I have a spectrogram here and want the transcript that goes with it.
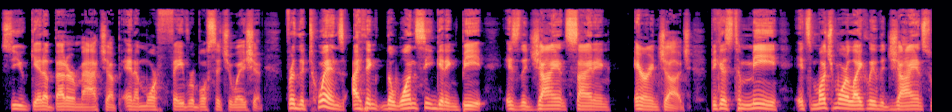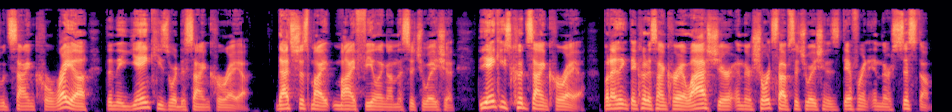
so you get a better matchup and a more favorable situation. For the Twins, I think the one seed getting beat is the Giants signing Aaron Judge. Because to me, it's much more likely the Giants would sign Correa than the Yankees would to sign Correa. That's just my my feeling on the situation. The Yankees could sign Correa, but I think they could have signed Correa last year, and their shortstop situation is different in their system.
